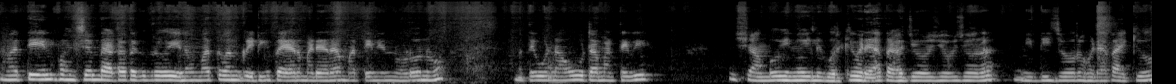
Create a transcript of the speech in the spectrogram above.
ಮತ್ತೇನು ಫಂಕ್ಷನ್ ಆಟ ತೆಗೆದ್ರು, ಏನೋ ಮತ್ತೆ ಒಂದು ಗ್ರೀಟಿಂಗ್ ತಯಾರು ಮಾಡ್ಯಾರ, ಮತ್ತೇನೇನು ನೋಡೋನು. ಮತ್ತೆ ನಾವು ಊಟ ಮಾಡ್ತೇವಿ. ಶಾಂಭು ಇನ್ನು ಇಲ್ಲಿ ಗೊರ್ಕಿ ಹೊಡ್ಯಾತ, ಜೋರು ಜೋರು ಜೋರ, ನಿದ್ದಿ ಜೋರು ಹೊಡ್ಯಾತ ಹಾಕಿವು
